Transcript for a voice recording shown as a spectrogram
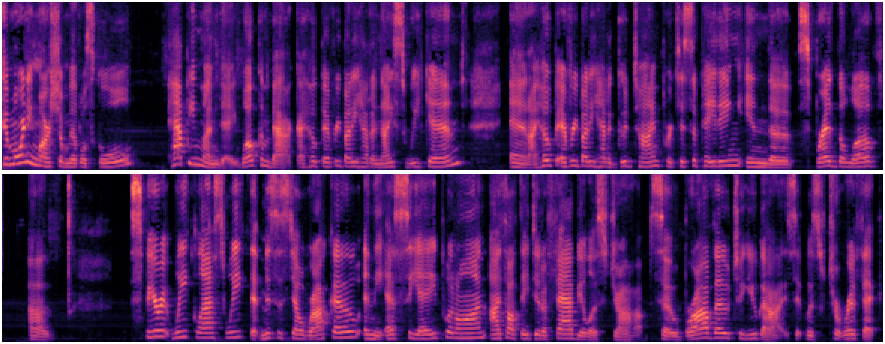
Good morning, Marshall Middle School. Happy Monday. Welcome back. I hope everybody had a nice weekend and I hope everybody had a good time participating in the Spread the Love uh, Spirit Week last week that Mrs. Del Rocco and the SCA put on. I thought they did a fabulous job. So, bravo to you guys. It was terrific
